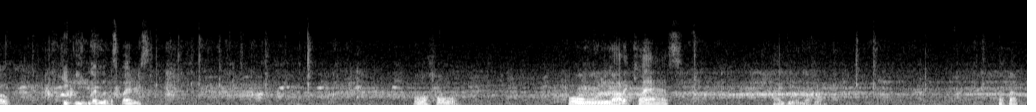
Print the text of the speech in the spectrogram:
Oh, get eaten by little spiders. Oh, whole, whole lot of class. I get in the hole. Up, up.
